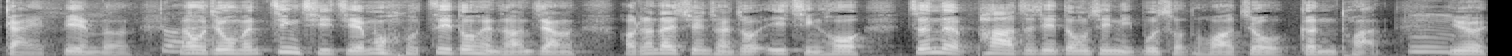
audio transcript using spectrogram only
改变了。那我觉得我们近期节目自己都很常讲，好像在宣传说疫情后真的怕这些东西你不熟的话就跟团，嗯，因为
